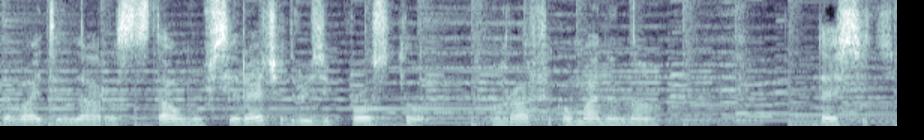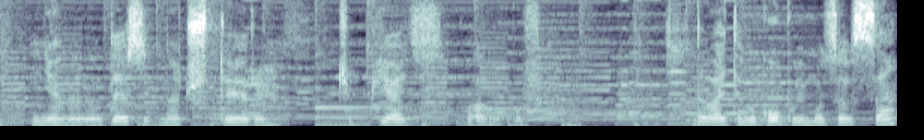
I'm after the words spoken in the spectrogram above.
давайте зараз ставимо всі речі, друзі. Просто графіка у мене на 10, ні, не на 10, на 4 чи 5. Ладно, пофіг. Давайте викопуємо це все.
